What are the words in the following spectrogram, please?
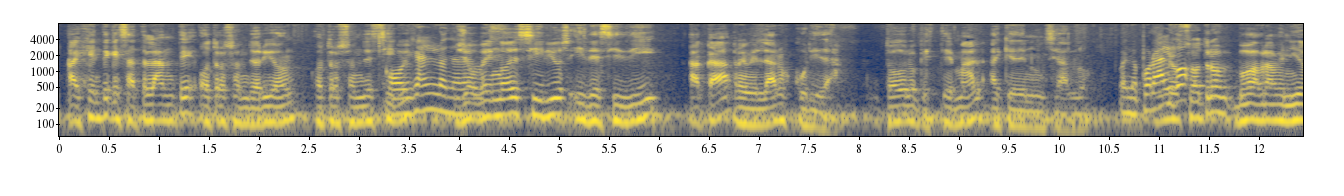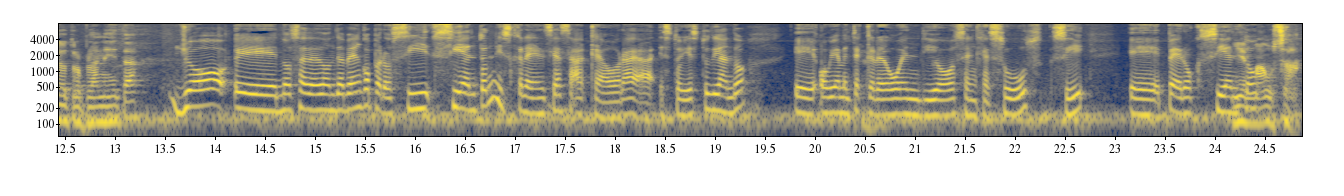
Hay gente que es Atlante, otros son de Orión, otros son de Sirius. Óiganlo nada yo vengo de Sirius y decidí acá revelar oscuridad. Todo lo que esté mal hay que denunciarlo. Bueno, por Y algo... Nosotros, vos habrás venido de otro planeta. Yo eh, no sé de dónde vengo, pero sí siento en mis creencias a que ahora estoy estudiando. eh, obviamente creo en Dios, en Jesús, sí, eh, pero siento. Y en Mausá.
